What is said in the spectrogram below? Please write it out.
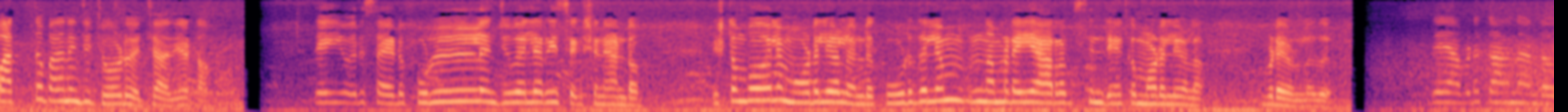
പത്ത് പതിനഞ്ച് ചോട് വെച്ചാൽ മതി കേട്ടോ. ദേ ഈ ഒരു സൈഡ് ഫുള്ളും ജുവലറി സെക്ഷൻ ആണ്ടോ ഇഷ്ടംപോലെ മോഡലുകളുണ്ട്. കൂടുതലും നമ്മുടെ ഈ അറബ്സിന്റെ ഒക്കെ മോഡലുകളാണ് ഇവിടെ ഉള്ളത് ദേ അവിടെ കാണുന്നുണ്ടോ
